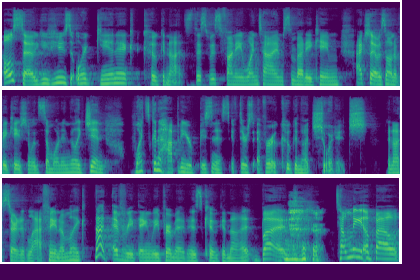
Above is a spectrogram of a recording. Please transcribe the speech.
Also, you've used organic coconuts. This was funny. One time somebody came, actually, I was on a vacation with someone and they're like, Jen, what's going to happen to your business if there's ever a coconut shortage? And I started laughing. I'm like, not everything we promote is coconut, but tell me about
